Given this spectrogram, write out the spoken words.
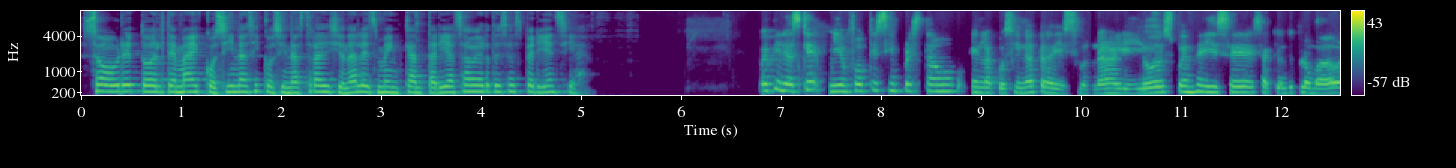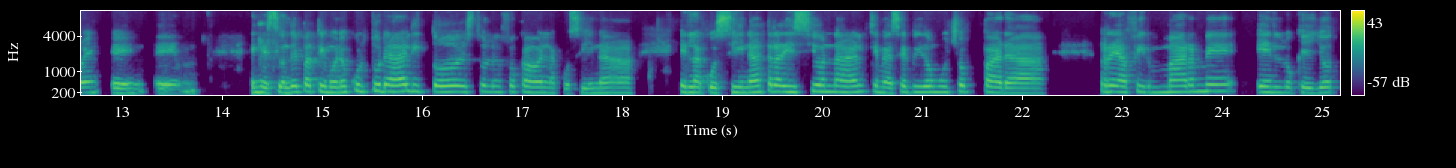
sobre todo el tema de cocinas y cocinas tradicionales. Me encantaría saber de esa experiencia. Pues mira, es que mi enfoque siempre ha estado en la cocina tradicional y yo después me hice, saqué un diplomado en, en, gestión del patrimonio cultural y todo esto lo he enfocado en la cocina, en la cocina tradicional que me ha servido mucho para reafirmarme en lo que yo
